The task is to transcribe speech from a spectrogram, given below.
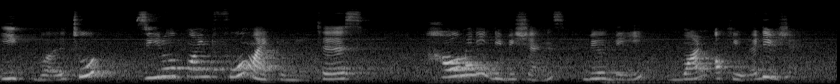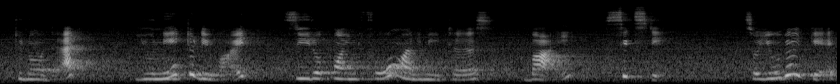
equal to 0.4 micrometers, how many divisions will be one ocular division? To know that, you need to divide 0.4 millimeters by 60. So you will get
